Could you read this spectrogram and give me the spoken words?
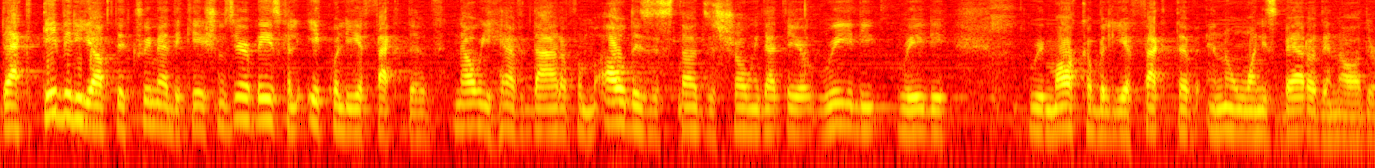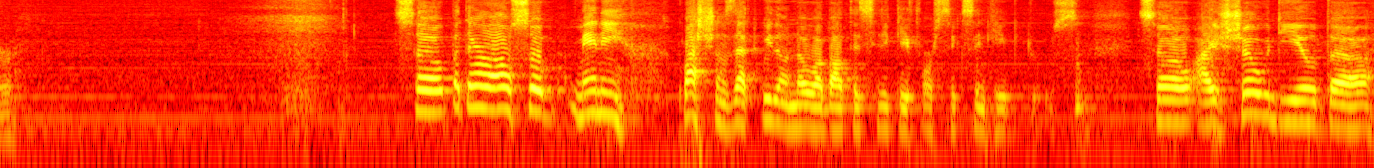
The activity of the three medications, they're basically equally effective. Now we have data from all these studies showing that they're really, really remarkably effective and no one is better than other. So, but there are also many questions that we don't know about the CDK4-6 inhibitors. So I showed you the,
